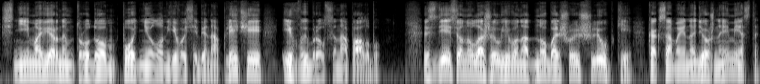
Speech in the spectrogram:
С неимоверным трудом поднял он его себе на плечи и выбрался на палубу. Здесь он уложил его на дно большой шлюпки, как самое надежное место.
